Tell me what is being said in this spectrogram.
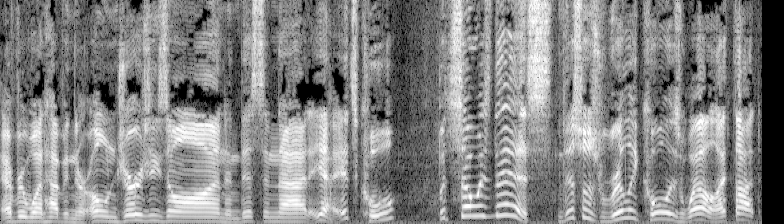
everyone having their own jerseys on and this and that. Yeah, it's cool. But so is this. This was really cool as well. I thought,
